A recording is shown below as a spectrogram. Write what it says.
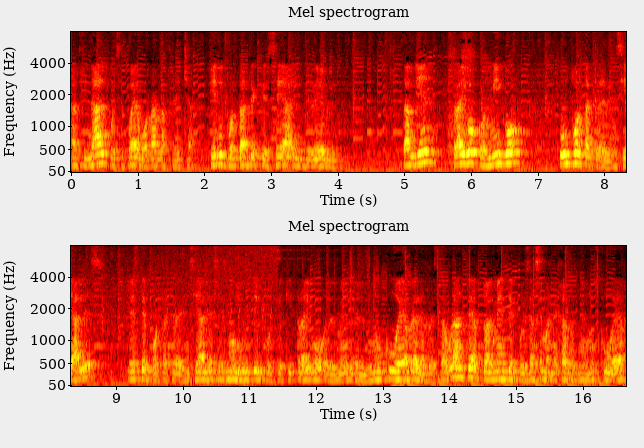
al final pues se puede borrar la fecha. Bien importante que sea indeleble. También traigo conmigo un portacredenciales. Este portacredenciales es muy útil porque aquí traigo el, el menú QR del restaurante. Actualmente pues ya se manejan los menús QR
